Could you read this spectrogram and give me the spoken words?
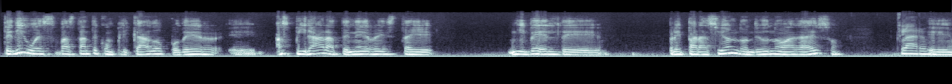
te digo, es bastante complicado poder eh, aspirar a tener este nivel de preparación donde uno haga eso. Claro. Eh,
